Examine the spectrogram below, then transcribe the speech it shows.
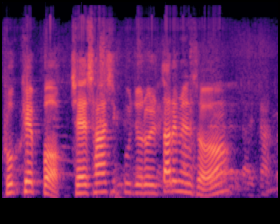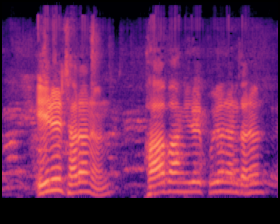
국회법 제49조를 따르면서 일 잘하는 과방위를 구현한다는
